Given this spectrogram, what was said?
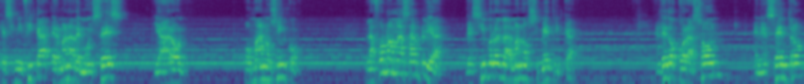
que significa hermana de Moisés y Aarón, o mano 5. La forma más amplia del símbolo es la mano simétrica. El dedo corazón en el centro,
